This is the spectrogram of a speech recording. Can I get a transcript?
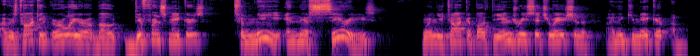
I was talking earlier about difference makers. To me, in this series, when you talk about the injury situation, I think you make a,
